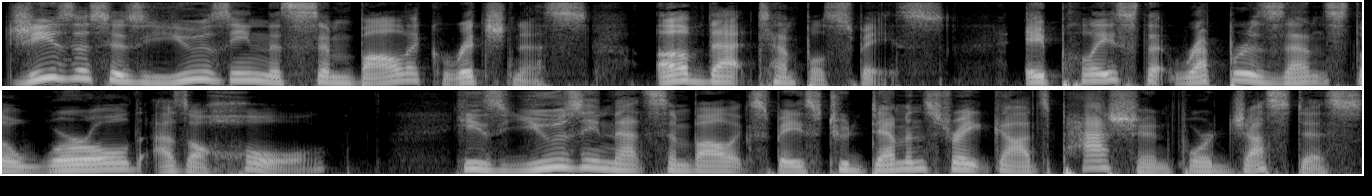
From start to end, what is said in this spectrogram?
Jesus is using the symbolic richness of that temple space, a place that represents the world as a whole. He's using that symbolic space to demonstrate God's passion for justice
